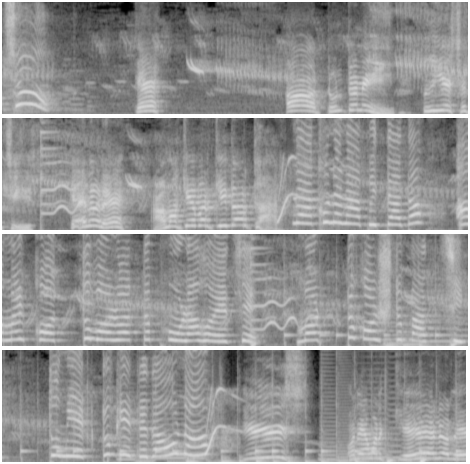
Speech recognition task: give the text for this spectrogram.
বাড়ি কে? ও টুনটুনি তুই এসেছিস। কেন রে? আমাকে এবার কি দরকার? দেখো না নাপিত দাদা আমার কত বড় একটা ফোঁড়া হয়েছে। বড্ড কষ্ট পাচ্ছি। তুমি একটু কেটে দাও না। ইস ওরে আমার কে এলো রে।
